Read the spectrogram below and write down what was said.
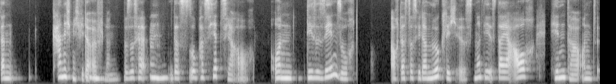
dann kann ich mich wieder Mhm. öffnen. Das ist ja, Mhm. das, so passiert's ja auch. Und diese Sehnsucht, auch dass das wieder möglich ist, ne, die ist da ja auch hinter. Und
